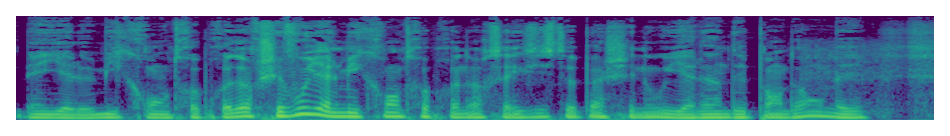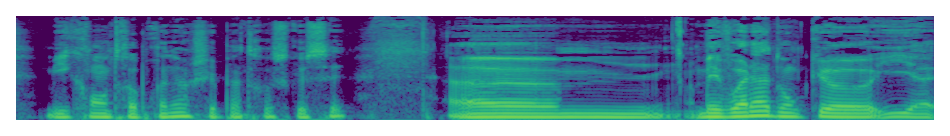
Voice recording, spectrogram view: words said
ben il y a le micro-entrepreneur. Chez vous, il y a le micro-entrepreneur, ça n'existe pas chez nous. Il y a l'indépendant, mais micro-entrepreneur, je sais pas trop ce que c'est. Euh, mais voilà, donc euh,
